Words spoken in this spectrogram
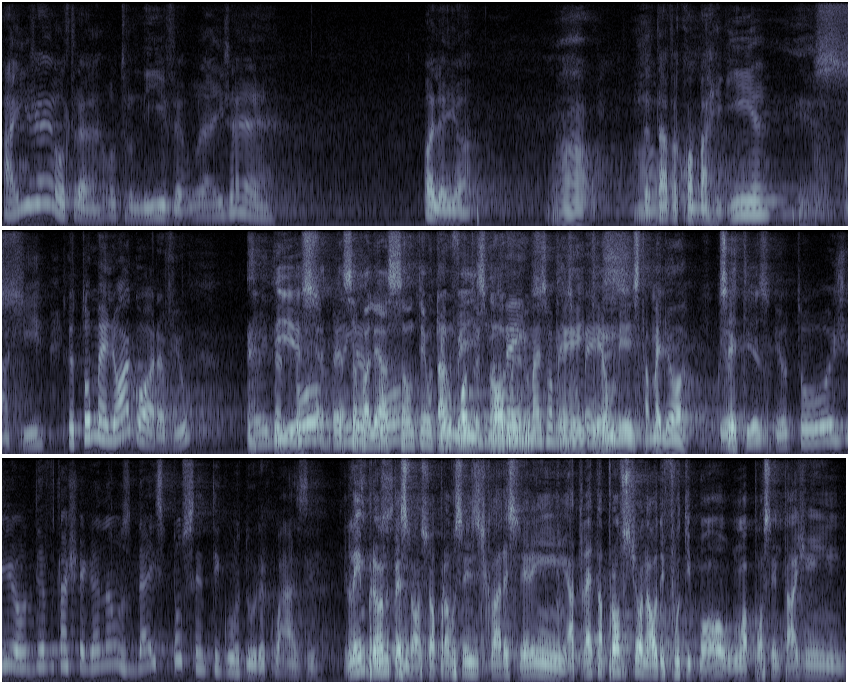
Aí já é outra, outro nível. Aí já é. Olha aí, ó. Uau. Ainda estava com a barriguinha. Aqui. Eu tô melhor agora, viu? Eu ainda Isso. tô. eu Essa ainda avaliação tô- tem o quê? Mandaram Um mês, novas, Tem mais ou menos Tem, um mês. tem um mês, tá melhor, com certeza. Eu tô hoje, eu devo estar chegando a uns 10% de gordura, quase. Lembrando, pessoal, só para vocês esclarecerem, atleta profissional de futebol, uma porcentagem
